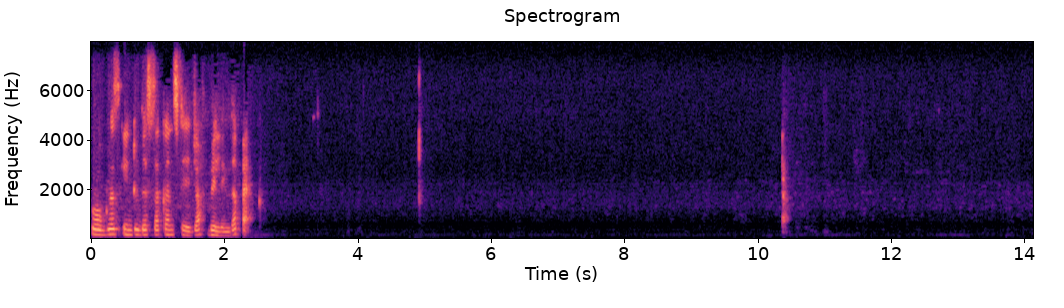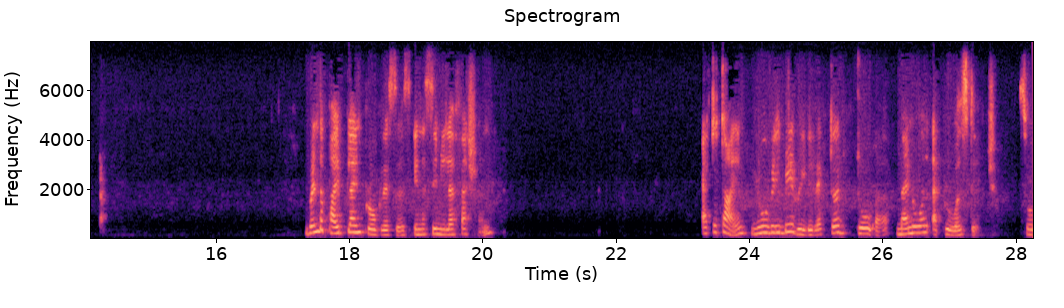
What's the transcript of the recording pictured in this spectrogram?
progress into the second stage of building the pack. When the pipeline progresses in a similar fashion, at a time you will be redirected to a manual approval stage. So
